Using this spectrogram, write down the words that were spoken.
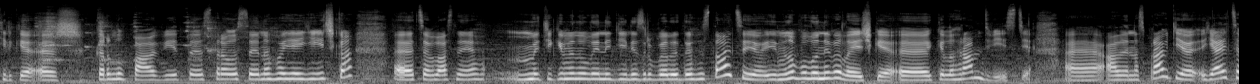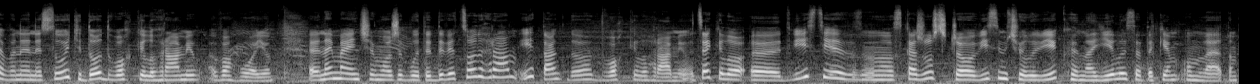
тільки е, шкарлупа від е, страусиного яєчка. Е, Це власне ми тільки минулої неділі зробили дегустацію, і воно було невеличке, е, кілограм 200. Е, Але насправді яйця вони несуть до 2 кілограмів вагою. Е, Найменше може бути 900 грам і так до 2 кілограмів. Це кіло е, 200, е, скажу, що 8 чоловік наїлися таким омлетом.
